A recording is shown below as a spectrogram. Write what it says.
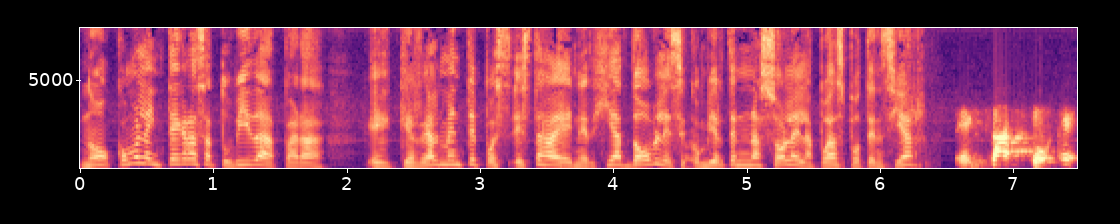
¿no? ¿Cómo la integras a tu vida para eh, que realmente, pues, esta energía doble se convierta en una sola y la puedas potenciar? Exacto. Eh,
